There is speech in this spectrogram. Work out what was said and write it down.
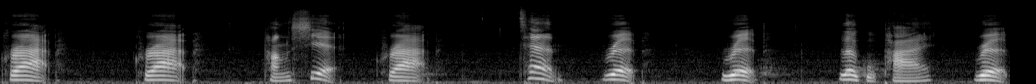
crab, crab, 螃蟹 crab. Ten, rib, rib, 肋骨排 rib.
